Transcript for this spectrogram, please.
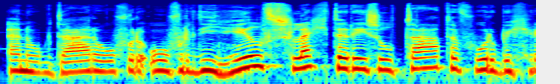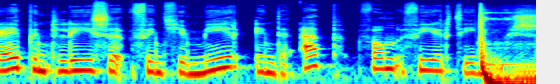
En ook daarover, over die heel slechte resultaten voor begrijpend lezen, vind je meer in de app van VRT Nieuws.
